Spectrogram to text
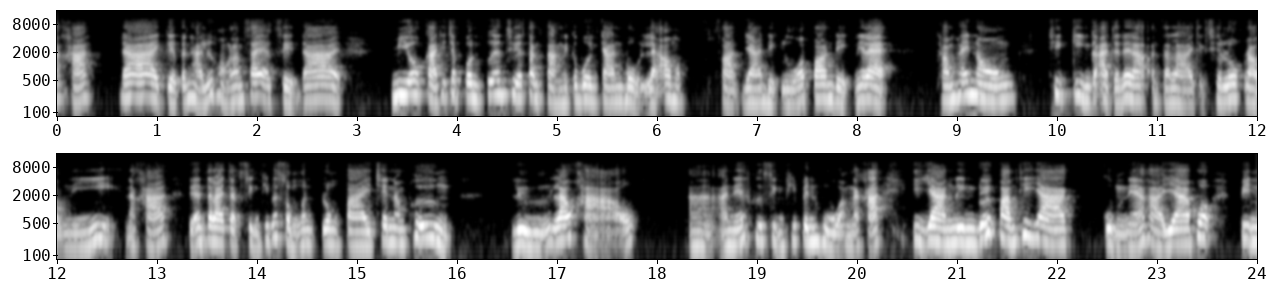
นะคะ ได้เกิดปัญหาเรื่องของลำไส้อักเสบได้ มีโอกาสที่จะปนเปื้อนเชื้อต่างๆ ในกระบวนการบดและเอามาฝาดยาเด็กหรือว่าป้อนเด็กนี่แหละทำให้น้อง ที่กินก็อาจจะได้รับอันตรายจากเชื้อโรคเหล่านี้นะคะ หรืออันตรายจากสิ่งที่ผสมกันลงไป เช่นน้ำผึ้งหรือเหล้าขาวอ่าอันนี้คือสิ่งที่เป็นห่วงนะคะ อีกอย่างหนึ่งด้วยความที่ยากลุ่มเนี้ยค่ะ ยาพวกปิ่น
